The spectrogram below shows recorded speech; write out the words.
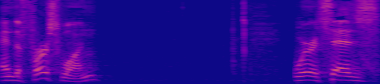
And the first one, where it says,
